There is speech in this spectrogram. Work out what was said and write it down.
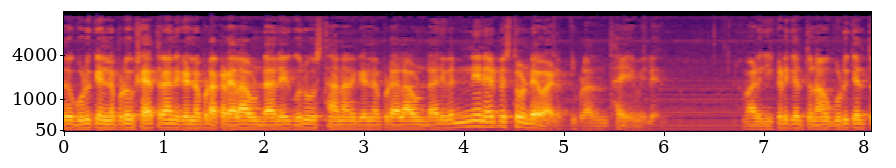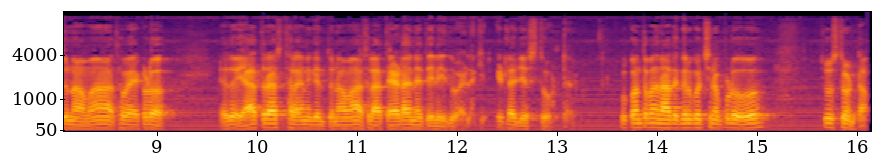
ఏదో గుడికి వెళ్ళినప్పుడు క్షేత్రానికి వెళ్ళినప్పుడు అక్కడ ఎలా ఉండాలి గురువు స్థానానికి వెళ్ళినప్పుడు ఎలా ఉండాలి ఇవన్నీ నేర్పిస్తూ ఉండేవాళ్ళు. ఇప్పుడు అదంతా ఏమీ లేదు. వాళ్ళకి ఇక్కడికి వెళ్తున్నావు గుడికి వెళ్తున్నామా అథవా ఎక్కడో ఏదో యాత్రా స్థలానికి వెళ్తున్నామా అసలు ఆ తేడానే తెలియదు వాళ్ళకి. ఇట్లా చేస్తూ ఉంటారు. ఇప్పుడు కొంతమంది నా దగ్గరకు వచ్చినప్పుడు చూస్తుంటాం.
